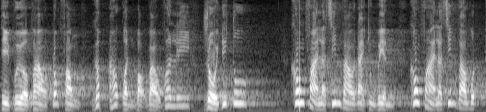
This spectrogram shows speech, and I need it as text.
thì vừa vào trong phòng gấp áo quần bỏ vào vali rồi đi tu. Không phải là xin vào đại trùng viện, không phải là xin vào một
